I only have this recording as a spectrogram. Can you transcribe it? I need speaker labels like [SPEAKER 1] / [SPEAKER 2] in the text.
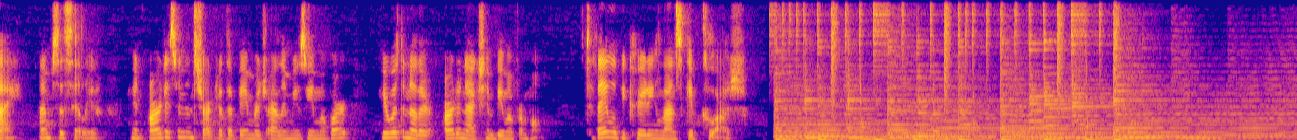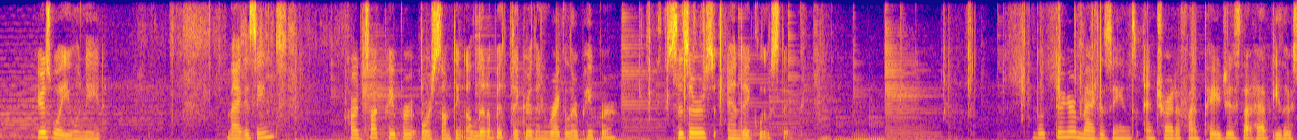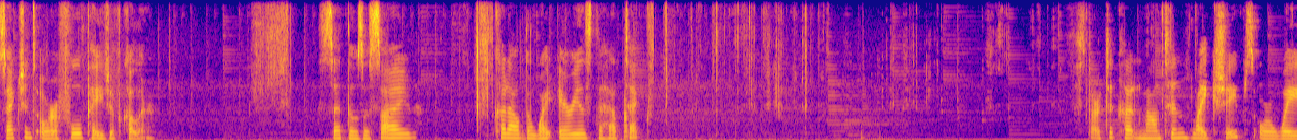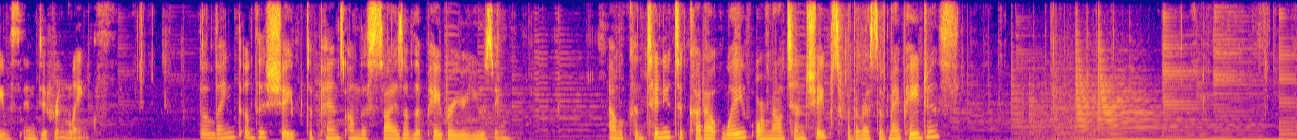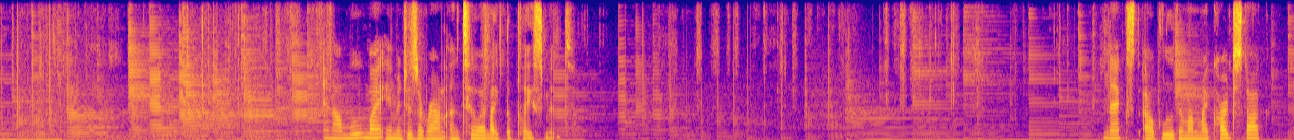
[SPEAKER 1] Hi, I'm Cecilia, an artist and instructor at the Bainbridge Island Museum of Art, here with another Art in Action BIMA from Home. Today we'll be creating landscape collage. Here's what you will need. Magazines, cardstock paper or something a little bit thicker than regular paper, scissors, and a glue stick. Look through your magazines and try to find pages that have either sections or a full page of color. Set those aside. Cut out the white areas that have text. Start to cut mountain-like shapes or waves in different lengths. The length of the shape depends on the size of the paper you're using. I will continue to cut out wave or mountain shapes for the rest of my pages. And I'll move my images around until I like the placement. Next, I'll glue them on my cardstock.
